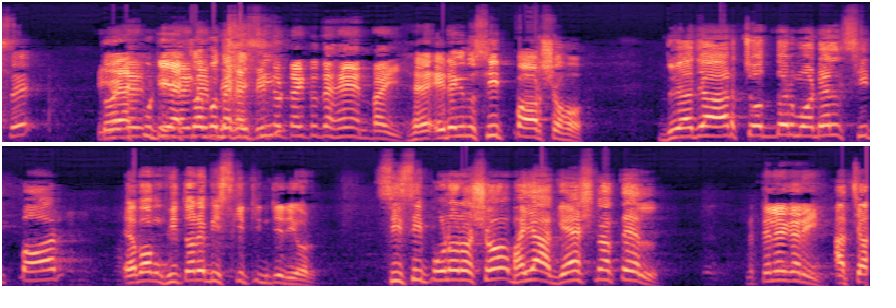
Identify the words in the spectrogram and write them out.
আছে। তো এক কোটি এক লক্ষ দেখাইছি। একটু দেখেন ভাই। হ্যাঁ এটা কিন্তু সিট পাওয়ার সহ। দুই হাজার চোদ্দোর মডেল সিট পাওয়ার এবং ভিতরে বিস্কিট ইন্টেরিয়র সিসি পনেরোশো। ভাইয়া গ্যাস না তেল? তেলের গাড়ি। আচ্ছা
